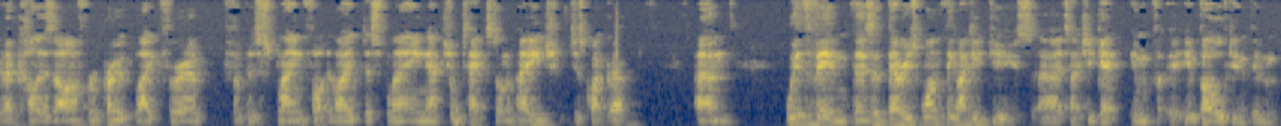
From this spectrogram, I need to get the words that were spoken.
uh, colors are for a pro, like for a, for displaying like displaying actual text on a page, which is quite cool. Um, with Vim, there's a, there is one thing I did use uh, to actually get inv- involved in Vim,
